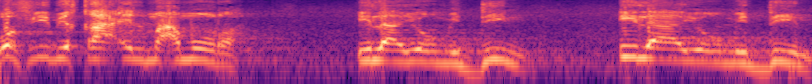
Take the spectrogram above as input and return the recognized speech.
وفي بقاع المعمورة. إلى يوم الدين إلى يوم الدين.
